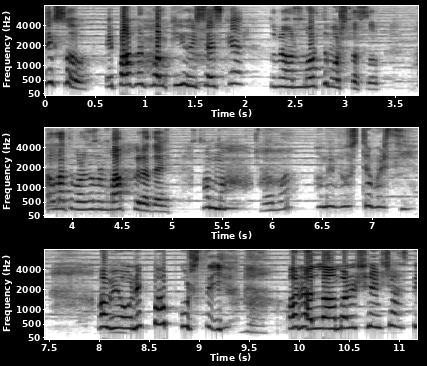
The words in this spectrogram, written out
দেখছ এই পাপের ফল কি হয়েছে আজকে? তুমি এখন মরতে বসতেছো। আল্লাহ তোমার জন্য মাফ করে দেয়। আম্মা আমি বুঝতে পারছি। আমি অনেক পাপ করছি। আর আল্লাহ আমার সেই শাস্তি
